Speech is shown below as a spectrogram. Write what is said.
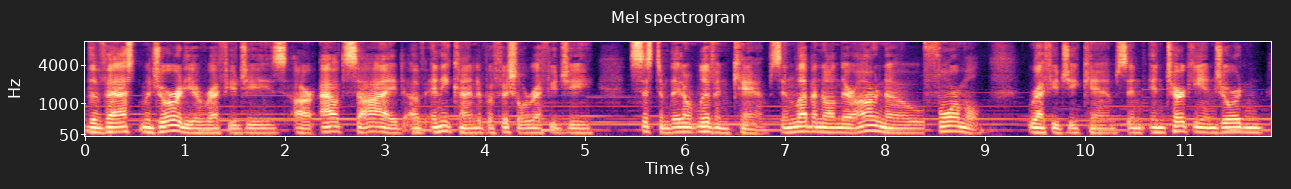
the vast majority of refugees are outside of any kind of official refugee system. They don't live in camps. In Lebanon, there are no formal refugee camps. In, in Turkey and Jordan,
